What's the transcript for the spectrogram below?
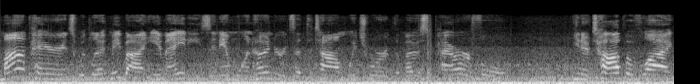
my parents would let me buy M80s and M100s at the time, which were the most powerful, you know, top of like,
